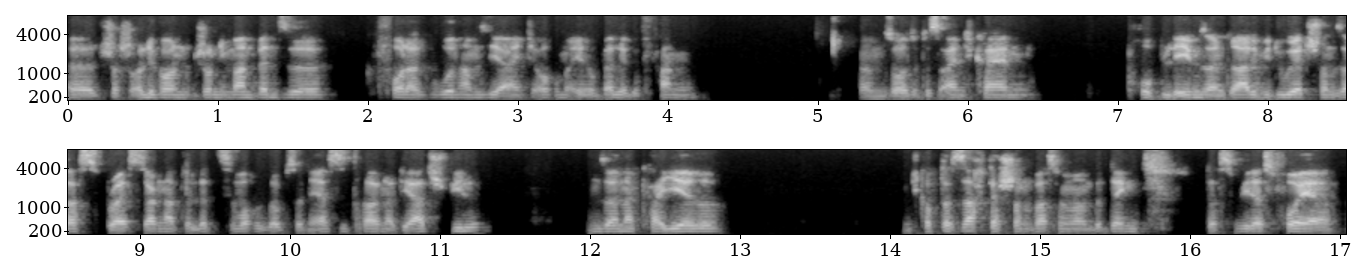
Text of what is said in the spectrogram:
äh, Josh Oliver und Johnny Mann, wenn sie gefordert wurden, haben sie ja eigentlich auch immer ihre Bälle gefangen. Ähm, sollte das eigentlich kein Problem sein. Gerade wie du jetzt schon sagst, Bryce Young hatte letzte Woche, glaube ich, sein erstes 300-Yard-Spiel in seiner Karriere. Ich glaube, das sagt ja schon was, wenn man bedenkt, dass wie das vorher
